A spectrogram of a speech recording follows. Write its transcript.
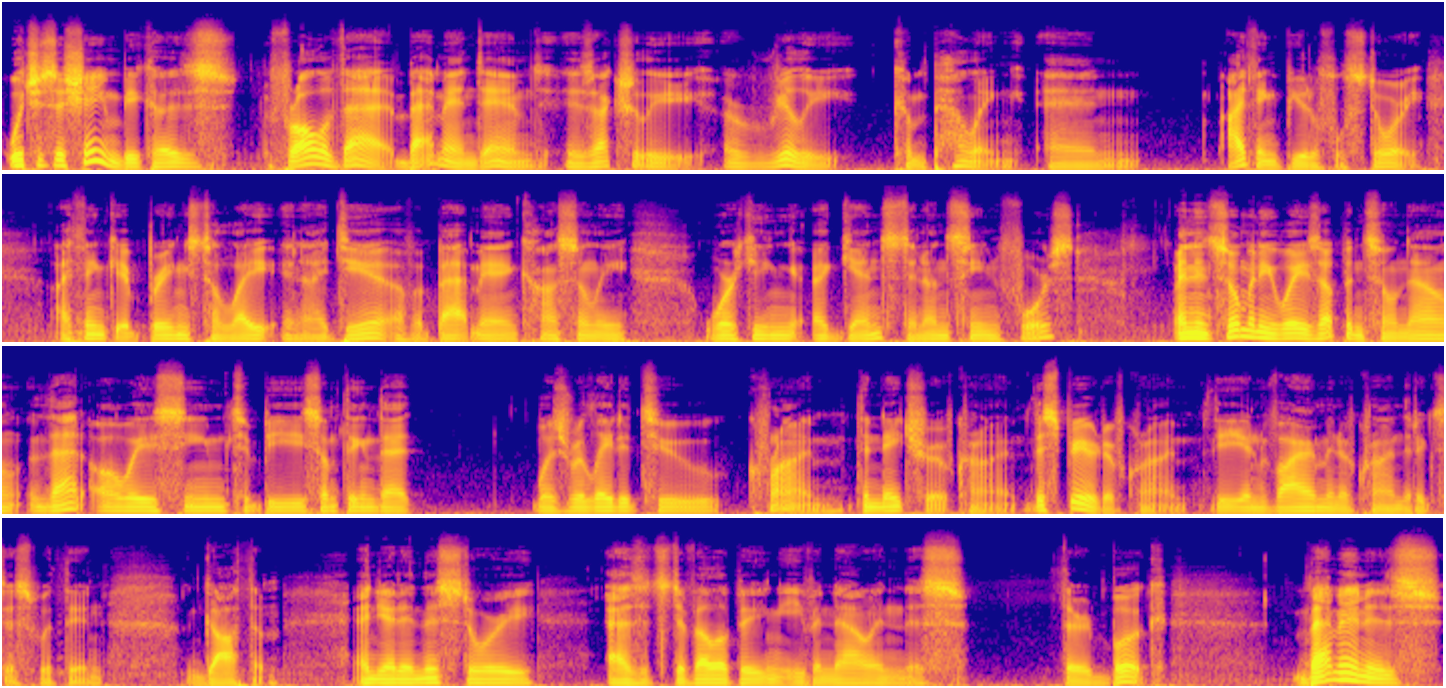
which is a shame because for all of that, Batman Damned is actually a really compelling and I think beautiful story. I think it brings to light an idea of a Batman constantly working against an unseen force. And in so many ways, up until now, that always seemed to be something that was related to crime, the nature of crime, the spirit of crime, the environment of crime that exists within Gotham. And yet, in this story, as it's developing even now in this third book, Batman is,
